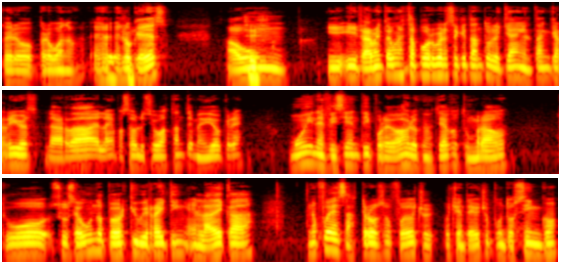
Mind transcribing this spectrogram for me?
Pero, pero bueno, es, lo que es. Aún, y, realmente aún está por verse qué tanto le queda en el tanque a Rivers. La verdad, el año pasado hizo bastante mediocre, muy ineficiente y por debajo de lo que nos estoy acostumbrado. Tuvo su segundo peor QB rating en la década no fue desastroso, fue de 88.5,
